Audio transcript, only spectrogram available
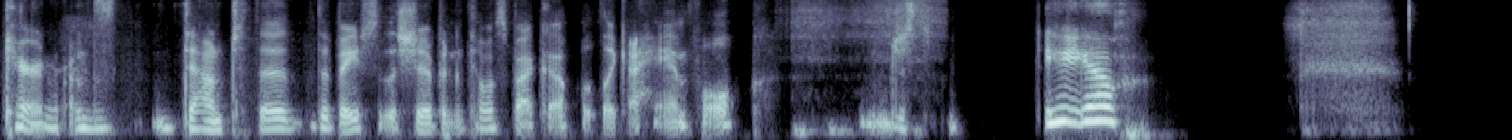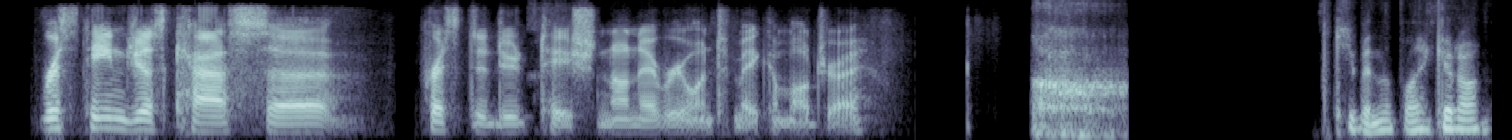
Karen runs down to the, the base of the ship and comes back up with like a handful. And just here you go. Ristine just casts uh prestidigitation on everyone to make them all dry. Keeping the blanket on.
